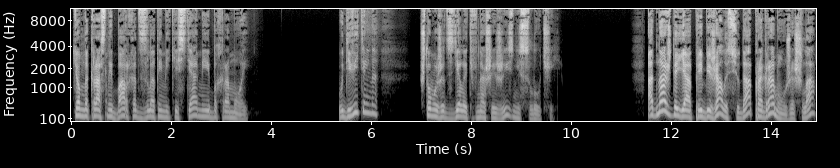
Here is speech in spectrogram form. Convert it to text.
темно-красный бархат с золотыми кистями и бахромой. Удивительно, что может сделать в нашей жизни случай. Однажды я прибежала сюда, программа уже шла.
